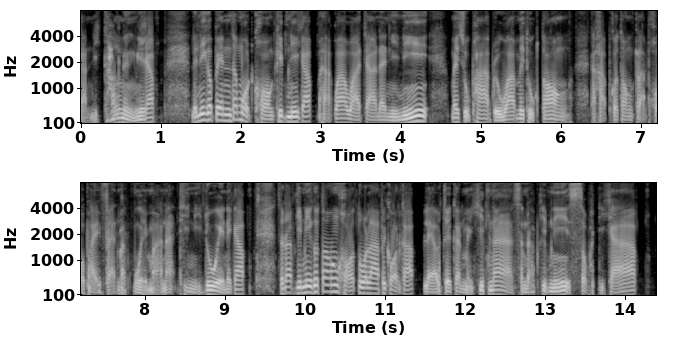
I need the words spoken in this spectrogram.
กันอีกครั้งหนึ่งนะครับและนี่ก็เป็นทั้งหมดของคลิปนี้ครับหากว่าวาจาใดนี้ไม่สุภาพหรือว่าไม่ถูกต้องนะครับก็ต้องกลับขออภัยแฟนมัดมวยมาณที่นี้ด้วยนะครับสำหรับคลิปนี้ก็ต้องขอตัวลาไปก่อนครับแล้วเจอกันใหม่คลิปหน้าสำหรับคลิปนี้สวัสดีครับ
